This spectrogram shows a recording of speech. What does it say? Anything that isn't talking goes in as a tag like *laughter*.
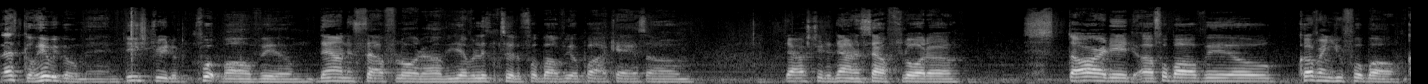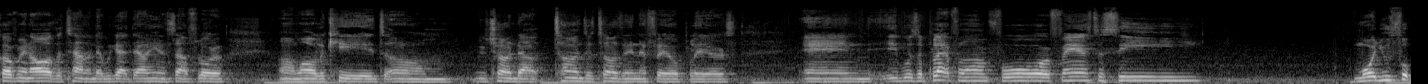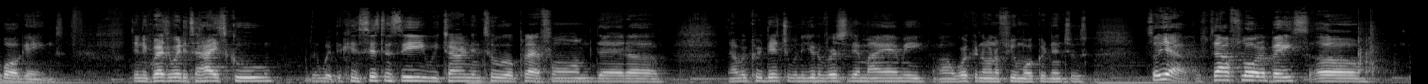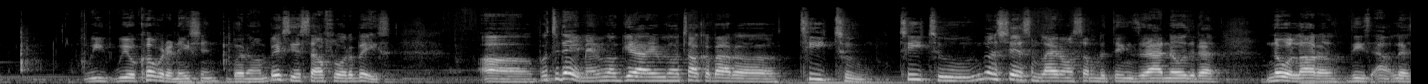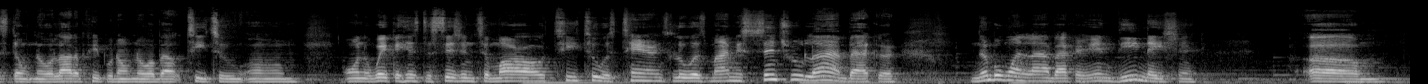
Let's go. Here we go, man. D Streeter Footballville, down in South Florida. Have you ever listened to the Footballville podcast? Um, Streeter down in South Florida. Started uh, Footballville, covering youth football, covering all the talent that we got down here in South Florida. Um, all the kids. Um, we turned out tons and tons of NFL players, and it was a platform for fans to see more youth football games. Then he graduated to high school. With the consistency, we turned into a platform that uh, I'm a credential in the University of Miami, uh, working on a few more credentials. So yeah, South Florida base. Um, we we'll cover the nation, but um, basically it's South Florida base. Uh, but today, man, we're gonna get out here. We're gonna talk about uh, T2. T2. We're gonna shed some light on some of the things that I know that I know a lot of these outlets don't know. A lot of people don't know about T2. Um, on the wake of his decision tomorrow, T2 is Terrence Lewis, Miami Central linebacker, number one linebacker in the nation. Um,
